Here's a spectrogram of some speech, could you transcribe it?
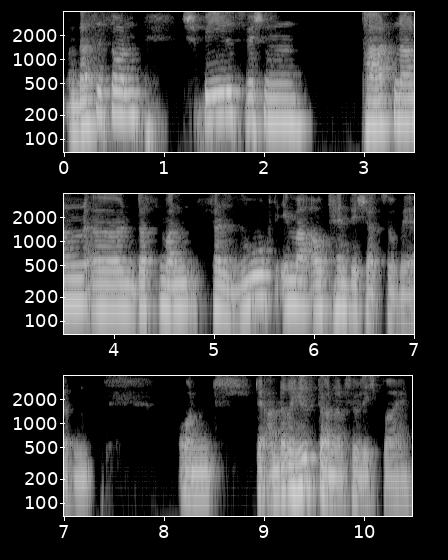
Und das ist so ein Spiel zwischen Partnern, äh, dass man versucht, immer authentischer zu werden. Und der andere hilft da natürlich bei.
